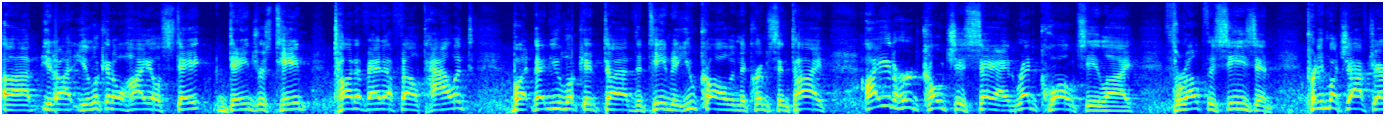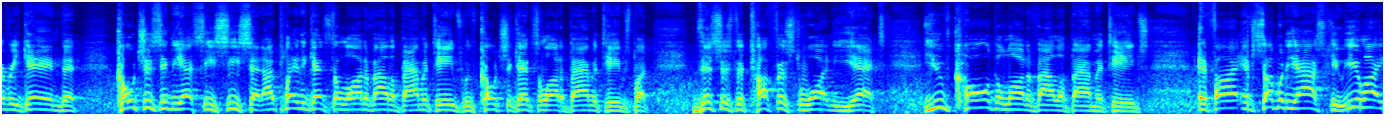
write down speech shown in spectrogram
Uh, you know, you look at Ohio State, dangerous team, ton of NFL talent. But then you look at uh, the team that you call in the Crimson Tide. I had heard coaches say, I had read quotes, Eli, throughout the season, pretty much after every game, that coaches in the SEC said, I played against a lot of Alabama teams. We've coached against a lot of Bama teams, but this is the toughest one yet. You've called a lot of Alabama teams if I if somebody asked you, Eli,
